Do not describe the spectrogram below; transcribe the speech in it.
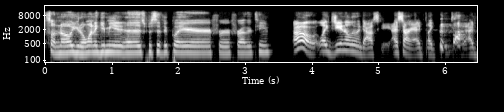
so no you don't want to give me a specific player for for other team Oh, like Gina Lewandowski. I sorry, I like I'm,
